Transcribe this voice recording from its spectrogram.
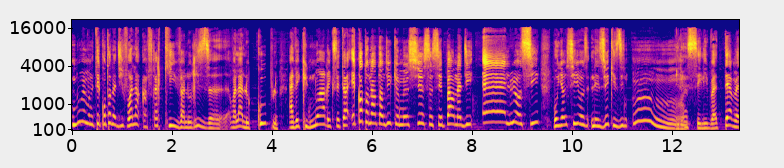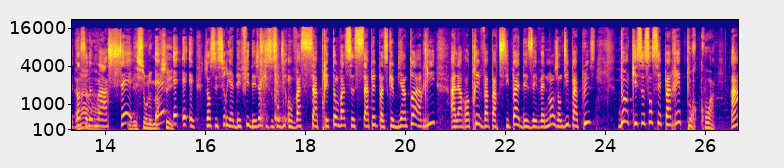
nous-mêmes, on était contents, on a dit, voilà un frère qui valorise euh, voilà, le couple avec une noire, etc. Et quand on a entendu que monsieur se sépare, on a dit, eh, lui aussi. Bon, il y a aussi euh, les yeux qui se disent, Hum, célibataire, maintenant Ah, sur le marché. il est sur le marché. Eh, eh, eh, eh. J'en suis sûr, il y a des filles déjà qui se sont dit, on va s'apprêter, on va se saper parce que bientôt Harry, à la rentrée, va participer à des événements, j'en dis pas plus. Donc, ils se sont séparés, pourquoi? Hein,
